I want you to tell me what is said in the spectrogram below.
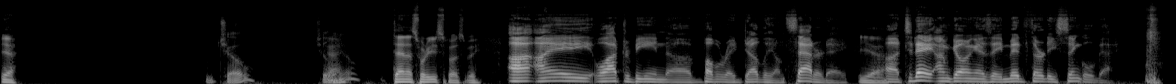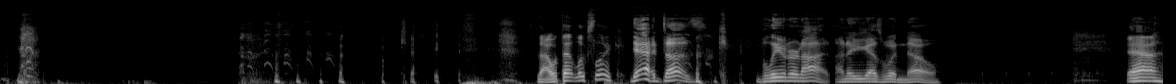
Yeah. Joe? Okay. Dennis, what are you supposed to be? Uh, I well after being uh, Bubba Ray Dudley on Saturday. Yeah. Uh, today I'm going as a mid 30 single guy. okay. Is that what that looks like? Yeah, it does. Believe it or not, I know you guys wouldn't know. Yeah.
